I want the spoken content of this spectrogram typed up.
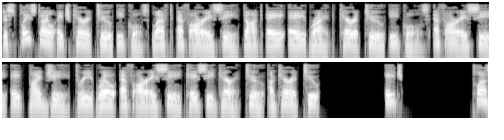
Display style h caret two equals left frac dot a a right caret two equals frac eight pi g three rho frac kc caret two a caret two h plus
